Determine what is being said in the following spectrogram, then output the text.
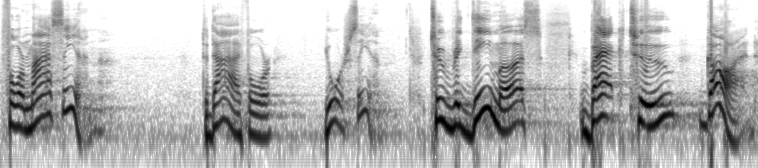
for my sin, to die for your sin, to redeem us back to God.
